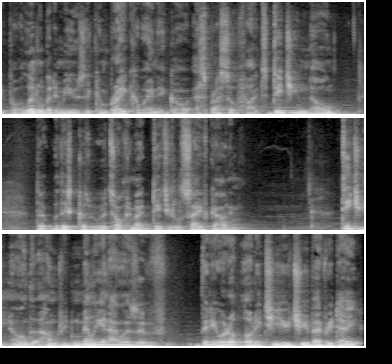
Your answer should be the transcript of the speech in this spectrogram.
we'd put a little bit of music and break away, and it'd go espresso facts. Did you know that with this because we were talking about digital safeguarding? Did you know that 100 million hours of video are uploaded to YouTube every day?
